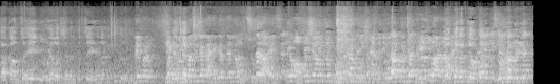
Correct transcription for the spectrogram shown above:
तर आता आमचं हे एवढ्या वर्षानंतरचं येणं जाणं सुरू झालं नाही पण ठीक पण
